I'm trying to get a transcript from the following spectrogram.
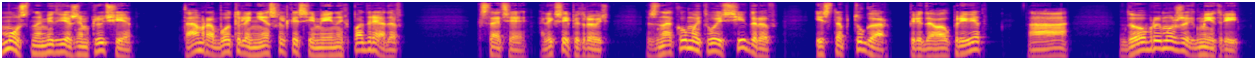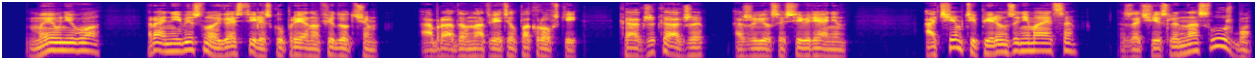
Мост на Медвежьем ключе. Там работали несколько семейных подрядов. Кстати, Алексей Петрович, знакомый твой Сидоров из Топтугар передавал привет. А, добрый мужик Дмитрий. Мы у него ранней весной гостили с Куприяном Федотовичем, — обрадованно ответил Покровский. Как же, как же, — оживился северянин. А чем теперь он занимается? Зачислен на службу.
